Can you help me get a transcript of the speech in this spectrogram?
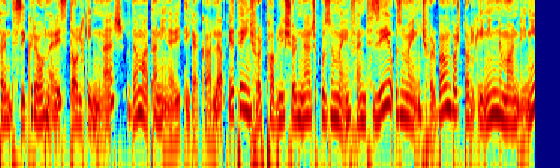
ֆենթեզի գրողներից Տոլկինն էր, ու դա մատանիների տիրակալը։ Եթե ինչ-որ publisher-ներ ուզում էին ֆենթեզի, ուզում էին ինչ-որ բան, որ Տոլկինին նման լինի,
